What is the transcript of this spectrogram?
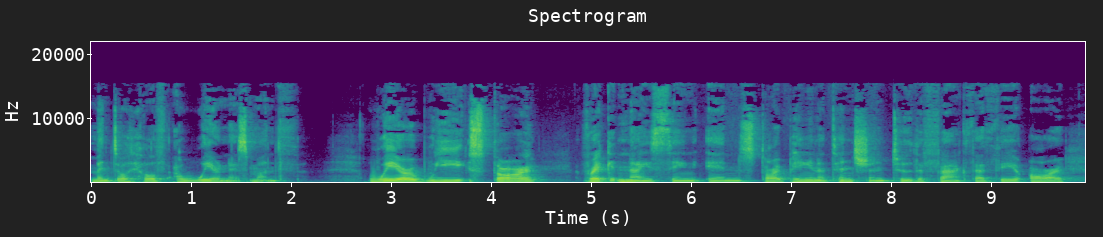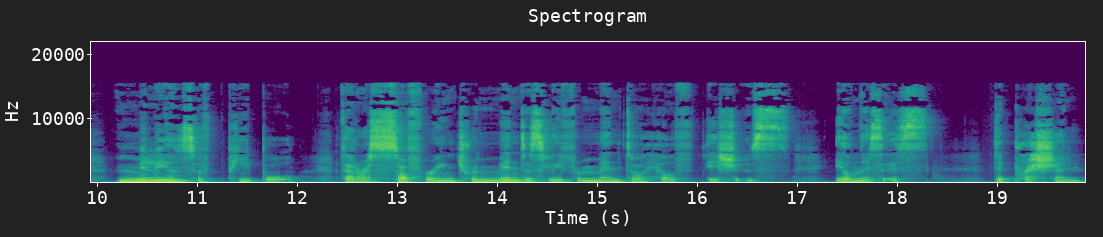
Mental Health Awareness Month, where we start recognizing and start paying attention to the fact that there are millions of people that are suffering tremendously from mental health issues, illnesses, depression,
